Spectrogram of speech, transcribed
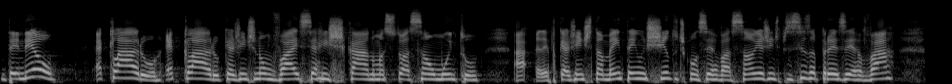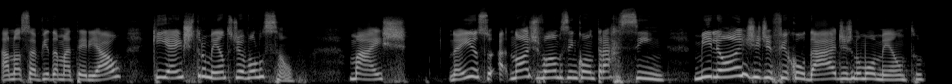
Entendeu? É claro, é claro que a gente não vai se arriscar numa situação muito. É porque a gente também tem um instinto de conservação e a gente precisa preservar a nossa vida material, que é instrumento de evolução. Mas não é isso? Nós vamos encontrar, sim, milhões de dificuldades no momento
